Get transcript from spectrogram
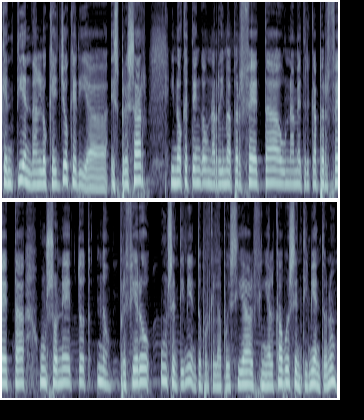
que entiendan lo que yo quería expresar y no que tenga una rima perfecta, una métrica perfecta, un soneto. No, prefiero un sentimiento, porque la poesía al fin y al cabo es sentimiento, ¿no?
